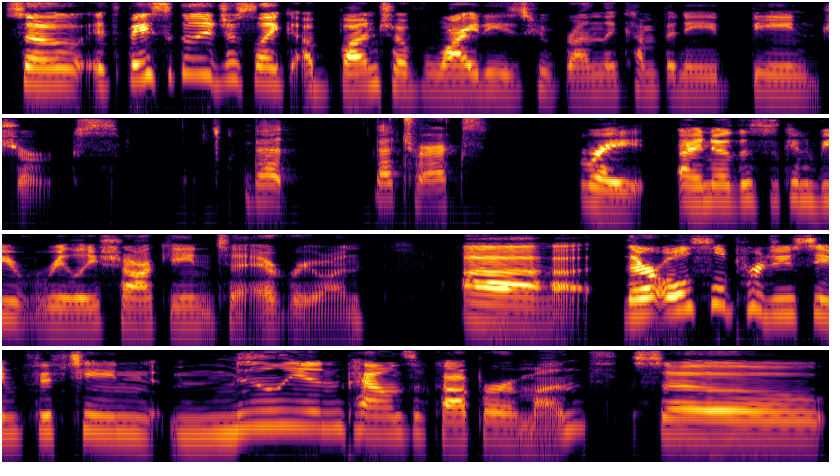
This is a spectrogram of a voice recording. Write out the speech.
So it's basically just like a bunch of whiteys who run the company being jerks. That that tracks. Right. I know this is going to be really shocking to everyone. Uh, they're also producing 15 million pounds of copper a month. So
